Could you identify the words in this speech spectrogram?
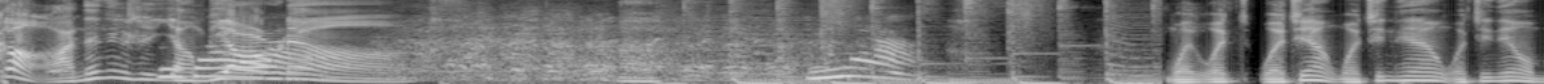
干啥呢？那个是养膘呢？啊，嗯呀，我我我见我今天我今天我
